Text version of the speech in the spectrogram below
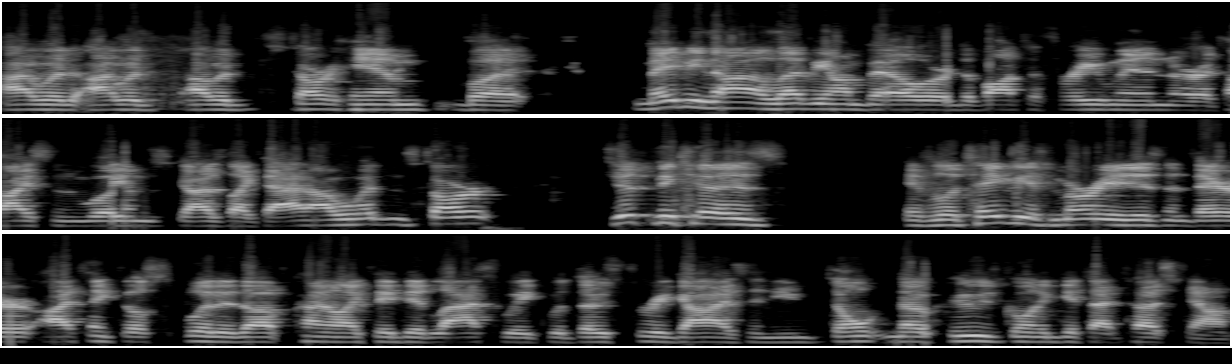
I would I would I would start him, but maybe not a Le'Veon Bell or a Devonta Freeman or a Ty'Son Williams, guys like that. I wouldn't start just because if Latavius Murray isn't there, I think they'll split it up kind of like they did last week with those three guys, and you don't know who's going to get that touchdown.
